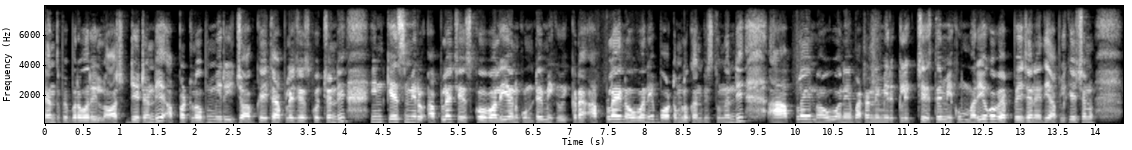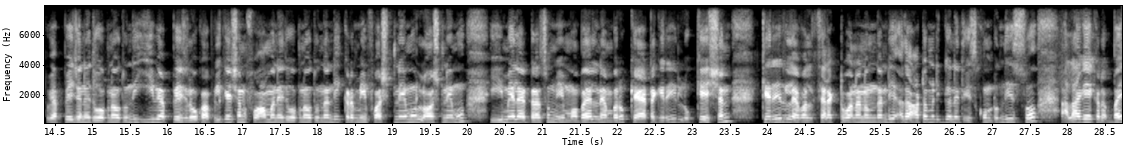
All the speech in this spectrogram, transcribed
tenth February last date అండి. అప్పట్లోపు మీరు ఈ జాబ్కి అయితే అప్లై చేసుకోవచ్చండి. ఇన్ కేస్ మీరు అప్లై చేసుకోవాలి అనుకుంటే మీకు ఇక్కడ అప్లై నవ్ అని బాటంలో కనిపిస్తుందండి. ఆ అప్లై నవ్ అనే బటన్ని మీరు క్లిక్ చేస్తే మీకు మరి ఒక వెబ్ పేజ్ అనేది అప్లికేషన్ వెబ్ పేజ్ అనేది ఓపెన్ అవుతుంది. ఈ వెబ్ పేజ్లో ఒక అప్లికేషన్ ఫామ్ అనేది ఓపెన్ అవుతుందండి. ఇక్కడ మీ first name last name email address మీ mobile number category location career level select one అని ఉందండి. అది ఆటోమేటిక్గానే తీసుకుంటుంది. సో అలాగే ఇక్కడ by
